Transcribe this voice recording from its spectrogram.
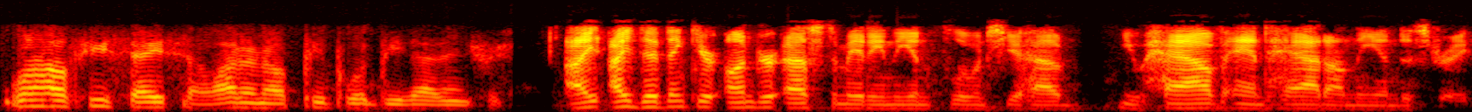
Well, if you say so, I don't know if people would be that interested. I, I think you're underestimating the influence you have you have and had on the industry.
